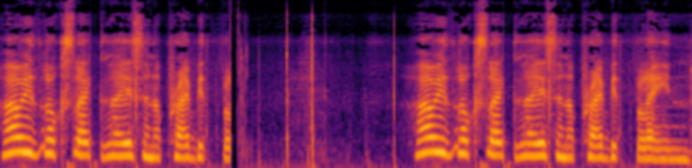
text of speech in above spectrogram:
How it looks like, guys, in a private plane. How it looks like, guys, in a private plane.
